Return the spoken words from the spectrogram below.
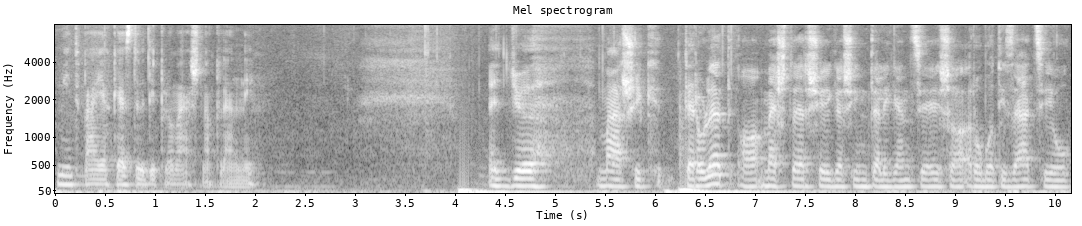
mint pályakezdő diplomásnak lenni. Egy másik terület a mesterséges intelligencia és a robotizáció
